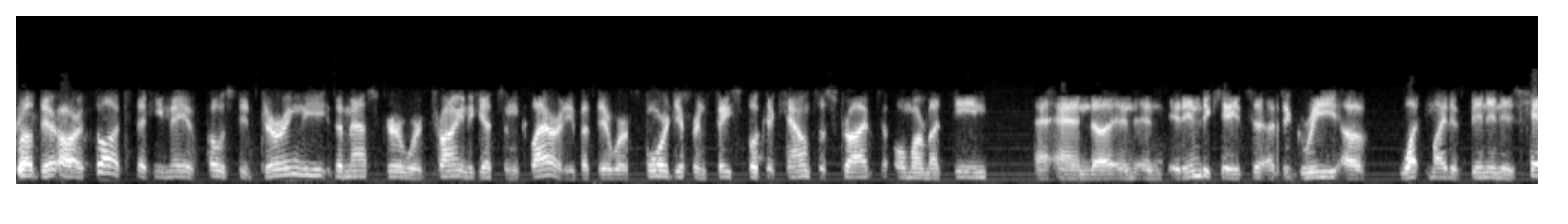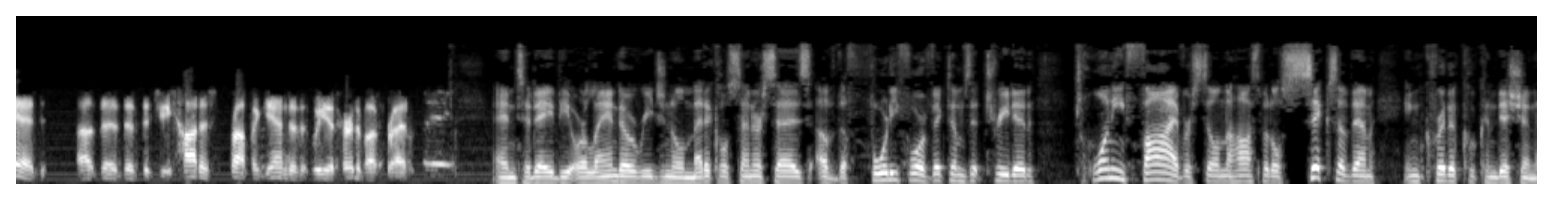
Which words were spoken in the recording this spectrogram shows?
Well, there are thoughts that he may have posted during the, the massacre. We're trying to get some clarity, but there were four different Facebook accounts ascribed to Omar Mateen and, uh, and, and it indicates a degree of what might have been in his head, uh, the, the, the jihadist propaganda that we had heard about, Brad. And today, the Orlando Regional Medical Center says of the 44 victims it treated, 25 are still in the hospital, six of them in critical condition.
